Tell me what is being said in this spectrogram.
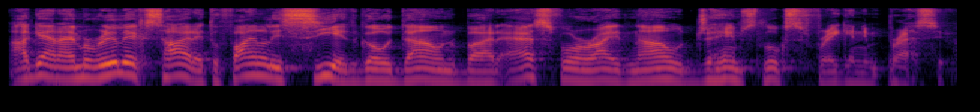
Again, I'm really excited to finally see it go down, but as for right now, James looks friggin' impressive.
